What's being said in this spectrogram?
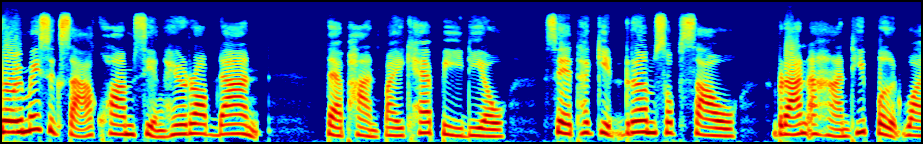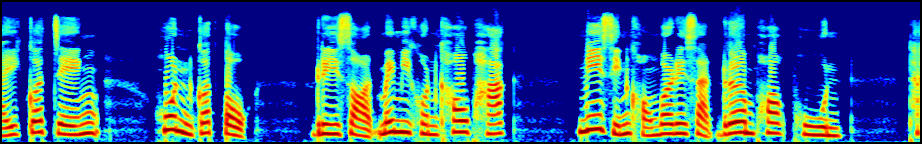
โดยไม่ศึกษาความเสี่ยงให้รอบด้าน แต่ผ่านไปแค่ปีเดียว เศรษฐกิจเริ่มซบเซา ร้านอาหารที่เปิดไว้ก็เจ๊ง หุ้นก็ตก รีสอร์ทไม่มีคนเข้าพักหนี้สินของบริษัทเริ่มพอกพูนธ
